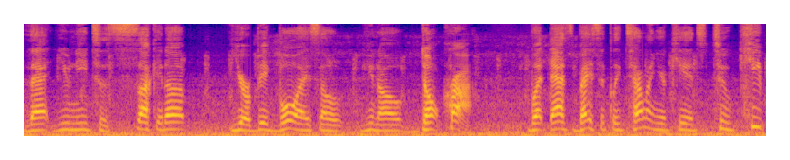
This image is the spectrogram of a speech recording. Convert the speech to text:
that you need to suck it up you're a big boy so you know don't cry but that's basically telling your kids to keep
